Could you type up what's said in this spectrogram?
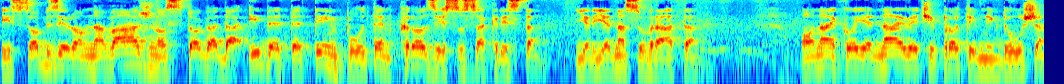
I s obzirom na važnost toga da idete tim putem kroz Isusa Krista Jer jedna su vrata Onaj koji je najveći protivnik duša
